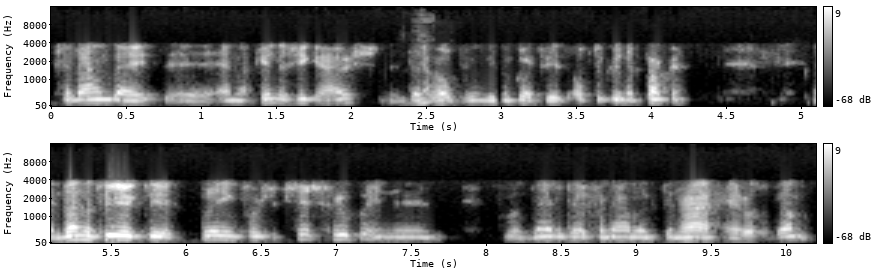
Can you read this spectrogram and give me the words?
gedaan bij het Emma Kinderziekenhuis. Dat Ja. hopen we binnenkort weer op te kunnen pakken. En dan natuurlijk de Playing for Success groepen in, wat mij betreft voornamelijk Den Haag en Rotterdam.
